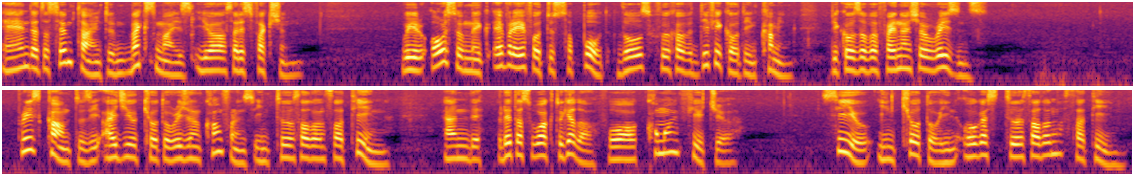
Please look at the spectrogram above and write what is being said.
and at the same time to maximize your satisfaction. We will also make every effort to support those who have difficulty in coming because of financial reasons. Please come to the IGU Kyoto Regional Conference in 2013 and let us work together for a common future. See you in Kyoto in August 2013.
